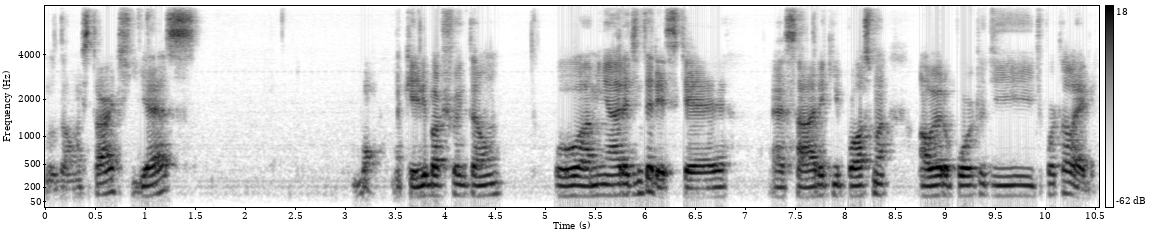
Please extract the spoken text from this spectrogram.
Vamos dar um Start, Yes. Bom, aqui ele baixou então a minha área de interesse, que é essa área aqui próxima ao aeroporto de, de Porto Alegre.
